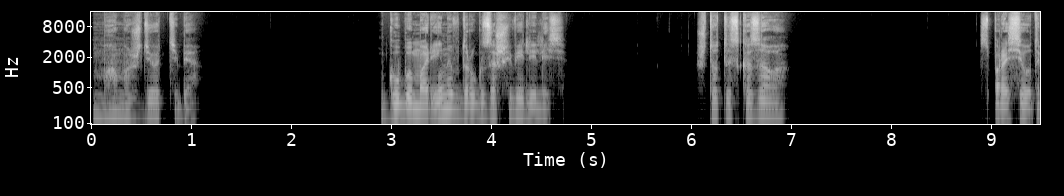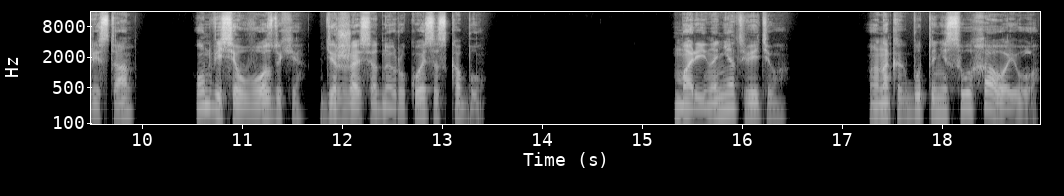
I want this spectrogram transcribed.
«Мама ждет тебя». Губы Марины вдруг зашевелились. «Что ты сказала?» Спросил Тристан. Он висел в воздухе, держась одной рукой за скобу. Марина не ответила. Она как будто не слыхала его.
